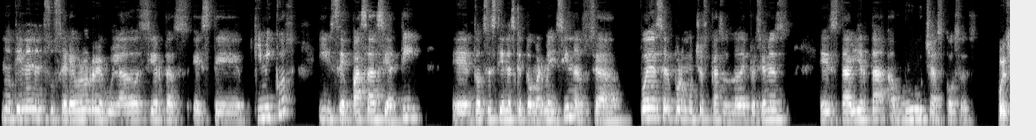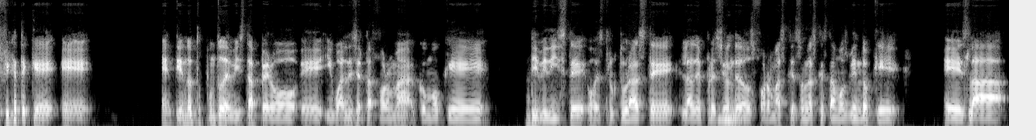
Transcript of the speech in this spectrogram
no tienen en su cerebro regulado ciertos este, químicos y se pasa hacia ti. Entonces tienes que tomar medicinas. O sea, puede ser por muchos casos. La depresión es, está abierta a muchas cosas. Pues fíjate que eh, entiendo tu punto de vista, pero eh, igual de cierta forma como que dividiste o estructuraste la depresión de dos formas que son las que estamos viendo que es la,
